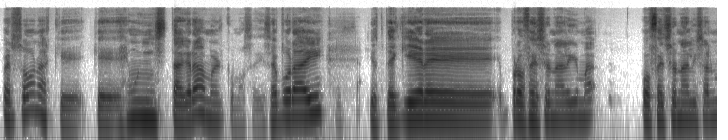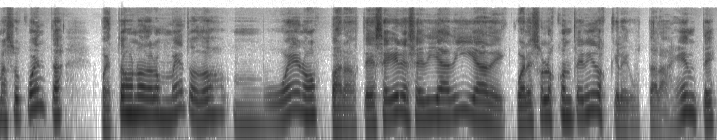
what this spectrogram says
personas, que, que es un Instagramer, como se dice por ahí, Exacto. y usted quiere profesionalizar profesionalizar más su cuenta, pues esto es uno de los métodos buenos para usted seguir ese día a día de cuáles son los contenidos que le gusta a la gente,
